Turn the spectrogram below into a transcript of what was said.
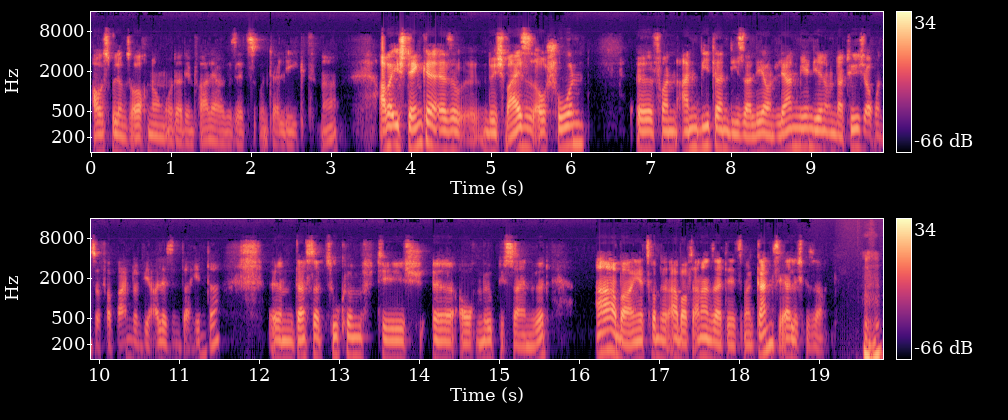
Ausbildungsordnung oder dem Fahrlehrergesetz unterliegt. Ne? Aber ich denke, also ich weiß es auch schon, äh, von Anbietern dieser Lehr- und Lernmedien und natürlich auch unser Verband und wir alle sind dahinter, ähm, dass das zukünftig äh, auch möglich sein wird. Aber, jetzt kommt das Aber auf der anderen Seite jetzt mal ganz ehrlich gesagt, mhm.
